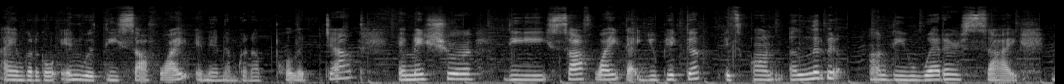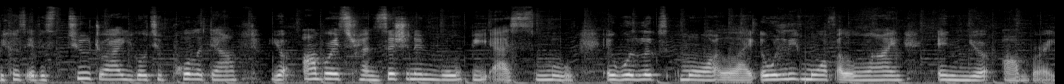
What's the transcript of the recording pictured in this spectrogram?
I am gonna go in with the soft white and then I'm gonna pull it down. And make sure the soft white that you picked up, it's on a little bit on the wetter side. Because if it's too dry you go to pull it down. Your ombre's transitioning won't be as smooth. It will look more like it will leave more of a line in your ombre.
